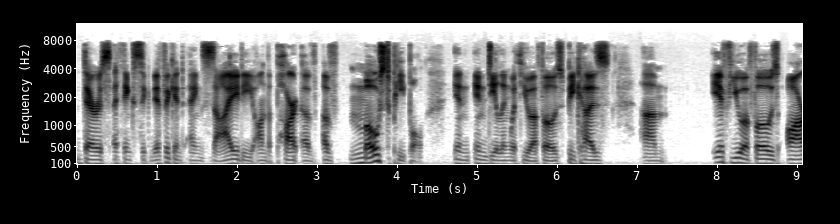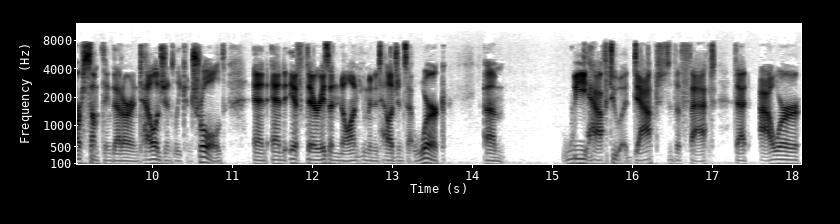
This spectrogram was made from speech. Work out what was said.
there is, I think, significant anxiety on the part of of most people in in dealing with UFOs because. Um, if UFOs are something that are intelligently controlled, and and if there is a non-human intelligence at work, um, we have to adapt to the fact that our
